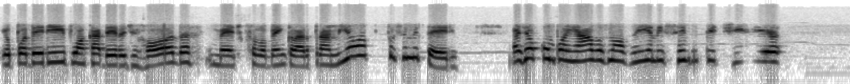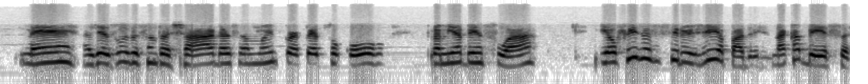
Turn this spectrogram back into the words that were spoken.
Eu poderia ir para uma cadeira de roda, o médico falou bem claro para mim, ou para o cemitério. Mas eu acompanhava as novenas e sempre pedia, né, a Jesus das Santas Chagas, a Mãe do Perpétuo Socorro, para me abençoar. E eu fiz essa cirurgia, padre, na cabeça.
